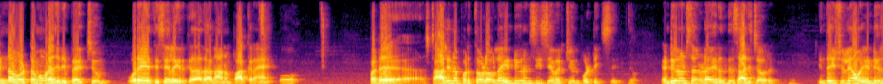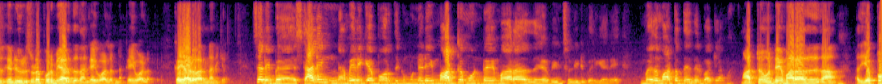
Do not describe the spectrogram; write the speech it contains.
எண்ண ஓட்டமும் ரஜினி பேச்சும் ஒரே திசையில் இருக்கிறதா தான் நானும் பார்க்குறேன். ஓ. பட் ஸ்டாலினை பொறுத்தளவில் என்டியூரன்ஸ் ஈஸியாக வெர்ச்சுவல் பொலிட்டிக்ஸு Yeah. என்டியூரன்ஸோட இருந்து சாதிச்சவர். ம். இந்த இஷ்யூலையும் அவர் என்டியூ என்டியூரன்ஸோட பொறுமையாக இருந்து தான் கைவாளர் கைவாள கையாளுவார்னு நினைக்கிறேன். சார் இப்போ ஸ்டாலின் அமெரிக்கா போகிறதுக்கு முன்னாடி மாற்றம் ஒன்றே மாறாது அப்படின்னு சொல்லிட்டு போயிருக்காரு. நம்ம ஏதோ மாற்றத்தை எதிர்பார்க்கலாமா? மாற்றம் ஒன்றே மாறாதது தான் அது எப்போ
